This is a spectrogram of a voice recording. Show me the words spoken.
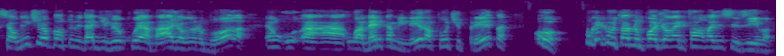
Se alguém tiver a oportunidade de ver o Cuiabá jogando bola, é o, a, o América Mineiro, a Ponte Preta, pô, por que, que o Vitória não pode jogar de forma mais incisiva?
